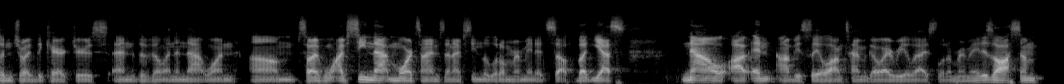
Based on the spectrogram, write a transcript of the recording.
enjoyed the characters and the villain in that one. Um, so I've I've seen that more times than I've seen the Little Mermaid itself. But yes, now, uh, and obviously a long time ago, I realized Little Mermaid is awesome.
